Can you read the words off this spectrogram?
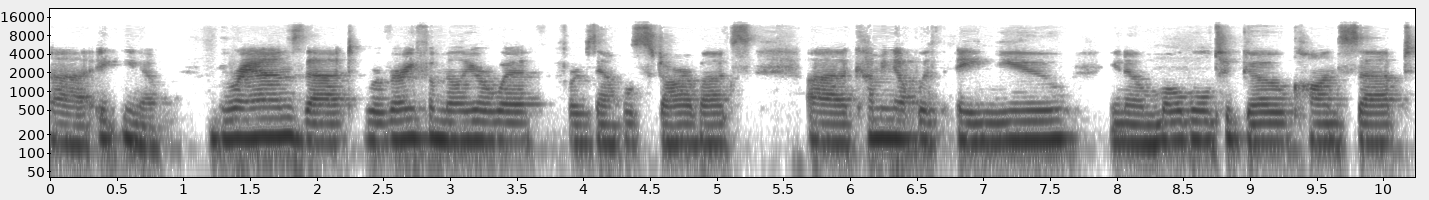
uh, you know, brands that we're very familiar with, for example, Starbucks, uh, coming up with a new, you know, mobile to go concept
